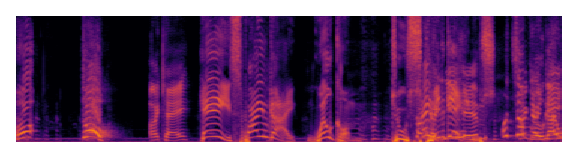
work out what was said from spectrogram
Oh, Go! Okay. hey, Spine Guy. Welcome to Squid near him. Games. What's up, go little guy? near him.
